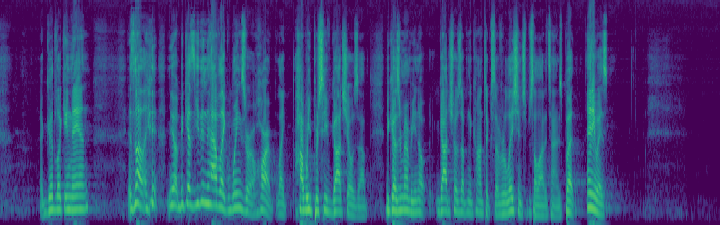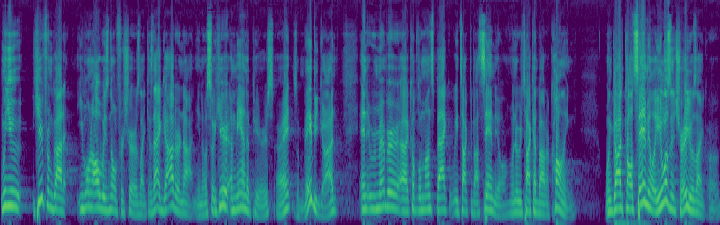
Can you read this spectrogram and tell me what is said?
a good looking man. It's not like, you know, because he didn't have like wings or a harp, like how we perceive God shows up. Because remember, you know, God shows up in the context of relationships a lot of times. But, anyways, when you hear from God, you won't always know for sure. It's like, is that God or not? You know, so here a man appears, all right? So maybe God. And remember uh, a couple of months back, we talked about Samuel when we were talking about our calling. When God called Samuel, he wasn't sure. He was like, oh,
